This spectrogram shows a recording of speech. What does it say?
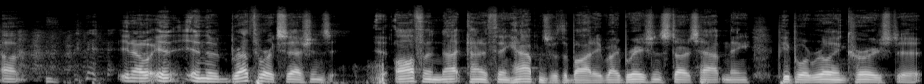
Uh, you know, in in the breathwork sessions, often that kind of thing happens with the body. Vibration starts happening. People are really encouraged to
